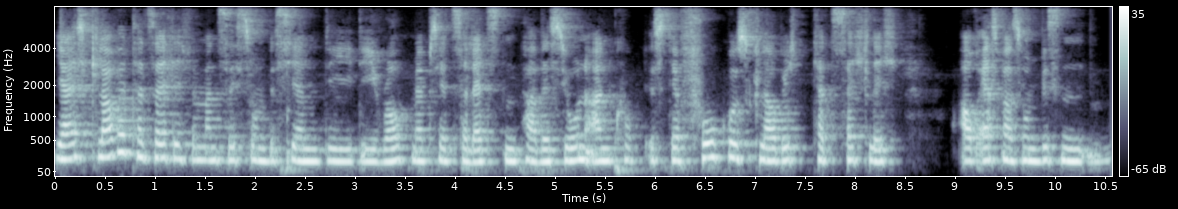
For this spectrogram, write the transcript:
Ja, ich glaube tatsächlich, wenn man sich so ein bisschen die, die Roadmaps jetzt der letzten paar Versionen anguckt, ist der Fokus, glaube ich, tatsächlich auch erstmal so ein bisschen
